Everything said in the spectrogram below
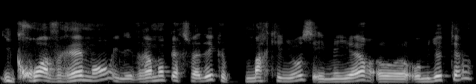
il croit vraiment, il est vraiment persuadé que Marquinhos est meilleur au, milieu de terrain.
